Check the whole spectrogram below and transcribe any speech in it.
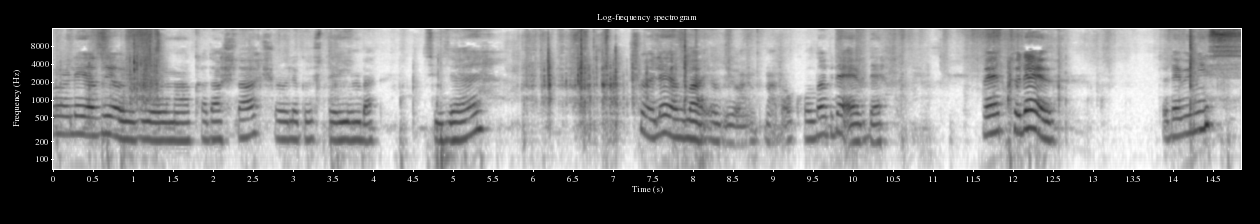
Böyle yazı yazıyorum arkadaşlar. Şöyle göstereyim ben size. Şöyle yazılar yazıyorum buna da okulda bir de evde. Ve tödev. Tödevimiz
